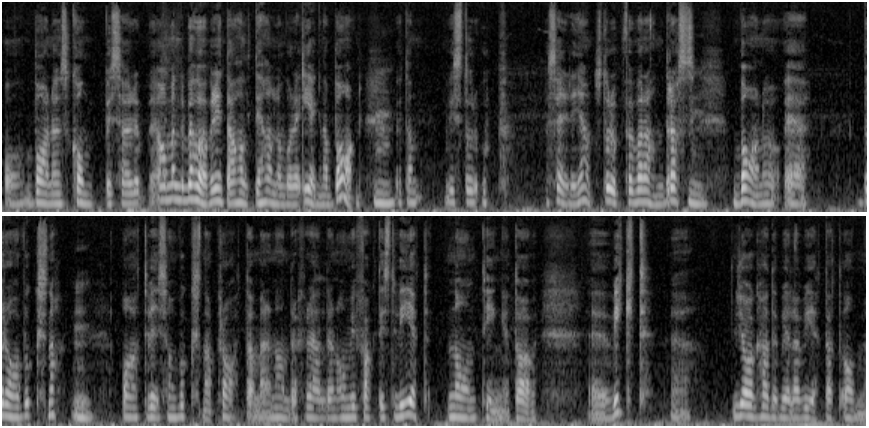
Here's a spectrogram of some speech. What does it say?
Och barnens kompisar. Ja men det behöver inte alltid handla om våra egna barn. Mm. Utan vi står upp, jag säger det igen, står upp för varandras Mm. barn och är bra vuxna. Och att vi som vuxna pratar med den andra föräldern om vi faktiskt vet någonting utav eh, vikt. Eh, jag hade velat veta om,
